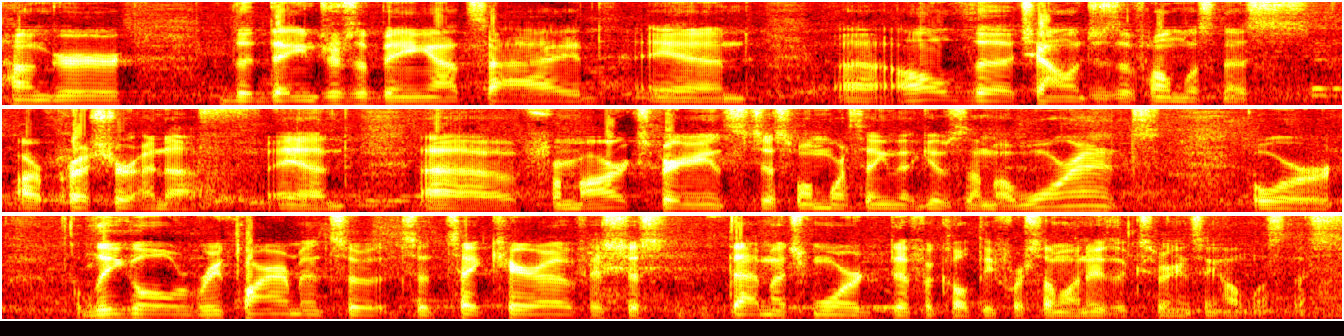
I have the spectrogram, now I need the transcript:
hunger, the dangers of being outside, and uh, all the challenges of homelessness are pressure enough. And uh, from our experience, just one more thing that gives them a warrant or legal requirement to, to take care of is just that much more difficulty for someone who's experiencing homelessness.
